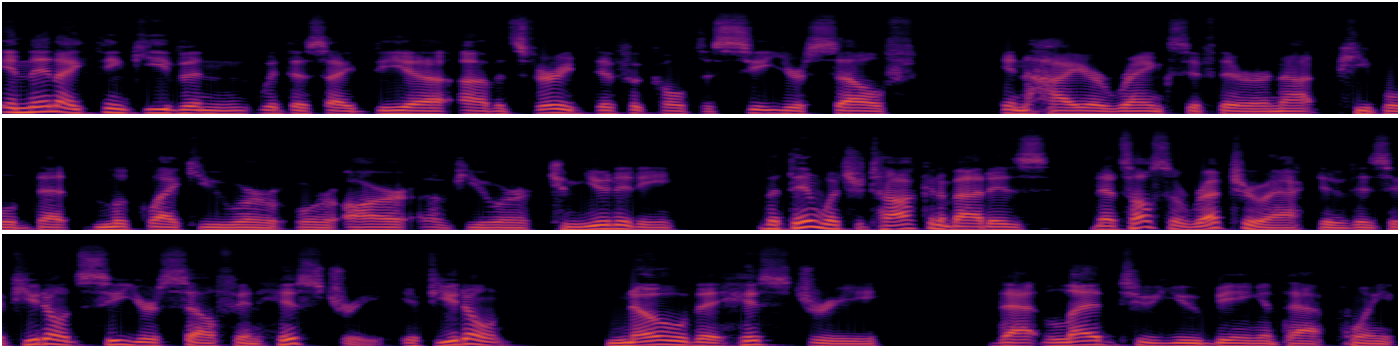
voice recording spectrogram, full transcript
And then I think, even with this idea of it's very difficult to see yourself in higher ranks if there are not people that look like you or, or are of your community. But then what you're talking about is that's also retroactive is if you don't see yourself in history, if you don't know the history that led to you being at that point,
